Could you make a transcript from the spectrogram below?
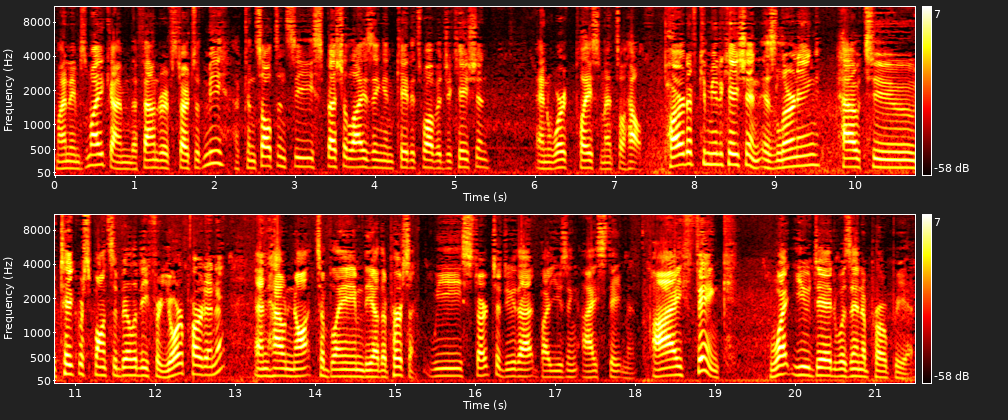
My name's Mike. I'm the founder of Starts With Me, a consultancy specializing in K-12 education and workplace mental health. Part of communication is learning how to take responsibility for your part in it and how not to blame the other person. We start to do that by using I statement. I think what you did was inappropriate.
